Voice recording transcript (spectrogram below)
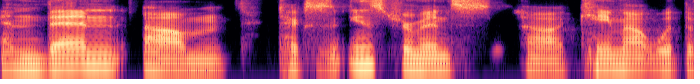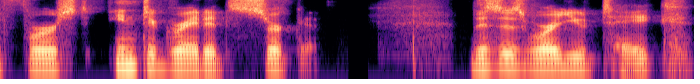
and then um, texas instruments uh, came out with the first integrated circuit this is where you take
